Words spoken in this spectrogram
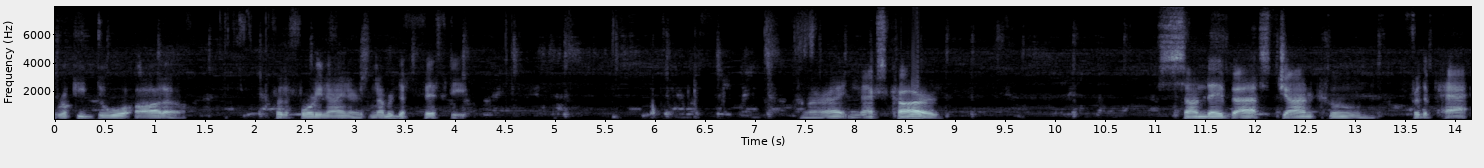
rookie dual auto for the 49ers, numbered to 50. All right, next card. Sunday best, John Kuhn for the pack.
